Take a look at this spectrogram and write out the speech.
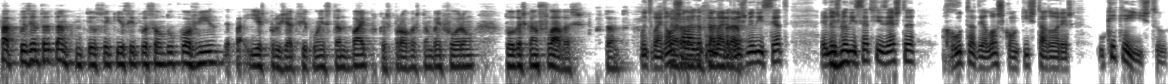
Pá, depois, entretanto, meteu-se aqui a situação do Covid pá, e este projeto ficou em stand-by porque as provas também foram todas canceladas. Portanto, Muito bem, então vamos falar da primeira. 2007, em 2007 uhum. fizeste a Ruta de los Conquistadores. O que é que é isto?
